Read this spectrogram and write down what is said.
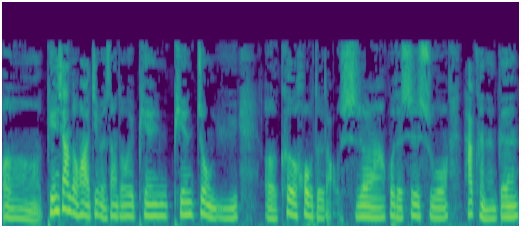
呃，偏向的话，基本上都会偏偏重于呃课后的老师啦，或者是说他可能跟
